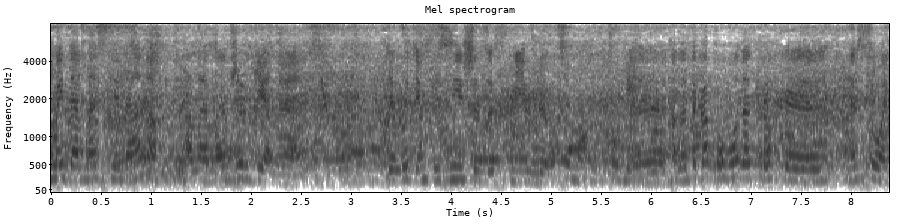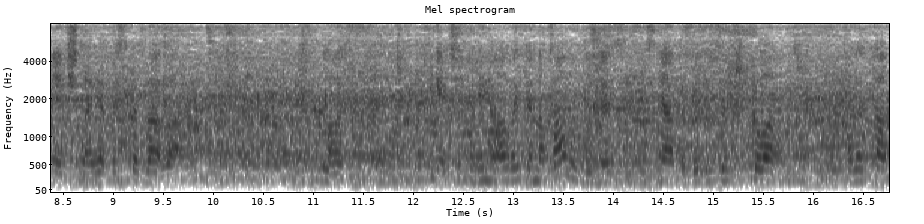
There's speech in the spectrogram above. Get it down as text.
Ми йдемо на сніданок, але ми вже в Генуї. Я потім пізніше заснімлю. Е, Але така погода трохи не сонячна, я би сказала. Клас. Я думала вийти на палубу десь засняти без цих шкла. Але так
